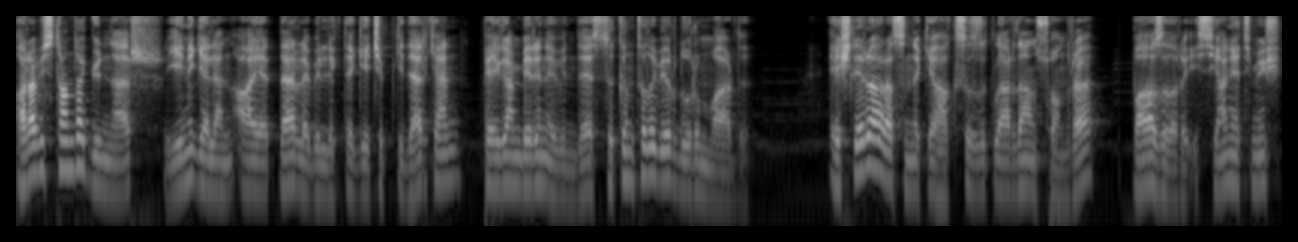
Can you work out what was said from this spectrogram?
Arabistan'da günler yeni gelen ayetlerle birlikte geçip giderken peygamberin evinde sıkıntılı bir durum vardı. Eşleri arasındaki haksızlıklardan sonra bazıları isyan etmiş,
